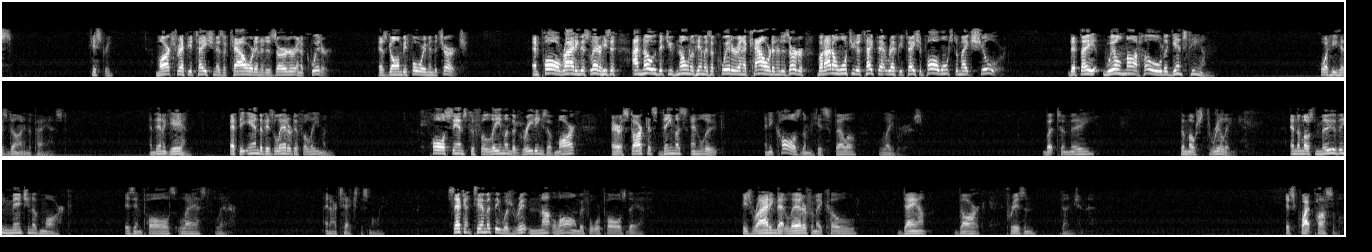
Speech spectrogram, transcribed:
history, Mark's reputation as a coward and a deserter and a quitter has gone before him in the church. And Paul writing this letter, he says, I know that you've known of him as a quitter and a coward and a deserter, but I don't want you to take that reputation. Paul wants to make sure that they will not hold against him what he has done in the past. And then again, at the end of his letter to Philemon, Paul sends to Philemon the greetings of Mark, Aristarchus, Demas, and Luke, and he calls them his fellow laborers. But to me, the most thrilling and the most moving mention of Mark is in Paul's last letter in our text this morning. Second Timothy was written not long before Paul's death. He's writing that letter from a cold, damp, dark prison dungeon. It's quite possible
